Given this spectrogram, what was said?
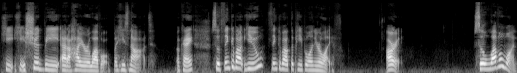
he he should be at a higher level, but he's not. Okay, so think about you. Think about the people in your life. All right. So level one.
